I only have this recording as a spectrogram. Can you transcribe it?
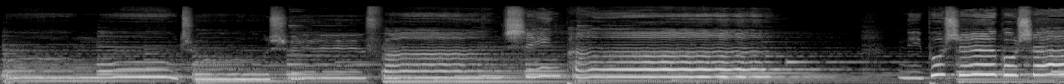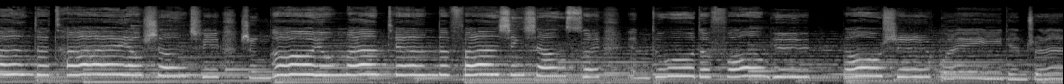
布幕处许放星盘，你不是孤身的太阳升起，身后有满心相随，沿途的风雨都是回忆点缀。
